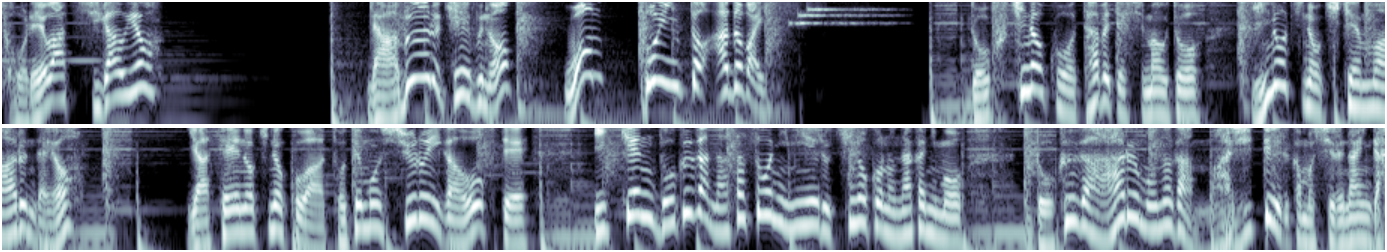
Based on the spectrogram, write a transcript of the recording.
それは違うよ。ラブール警部のワンポイントアドバイス毒キノコを食べてしまうと命の危険もあるんだよ。野生のキノコはとても種類が多くて一見毒がなさそうに見えるキノコの中にも毒があるものが混じっているかもしれないんだ。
